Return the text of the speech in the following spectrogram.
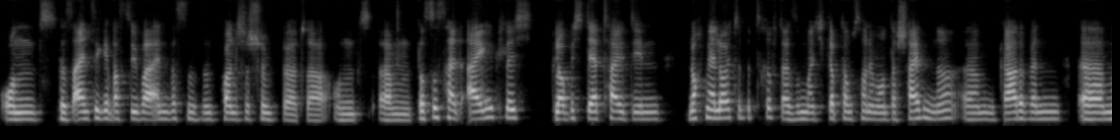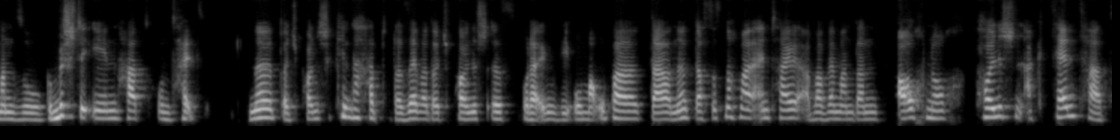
Und das Einzige, was sie über einen wissen, sind polnische Schimpfwörter. Und ähm, das ist halt eigentlich, glaube ich, der Teil, den noch mehr Leute betrifft. Also ich glaube, da muss man immer unterscheiden, ne? Ähm, gerade wenn äh, man so gemischte Ehen hat und halt ne, deutsch-polnische Kinder hat oder selber deutsch-polnisch ist oder irgendwie Oma, Opa da, ne, das ist nochmal ein Teil. Aber wenn man dann auch noch polnischen Akzent hat,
